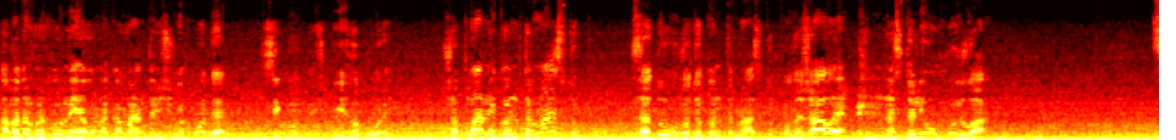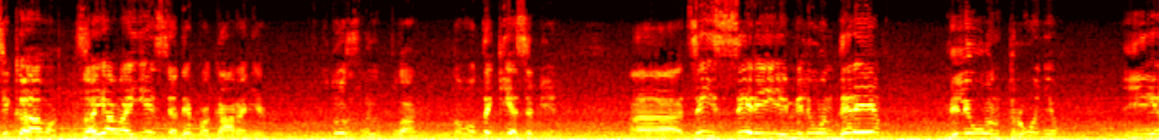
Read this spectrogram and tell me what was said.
А потім Верховний головнокомандуючий виходить, секундочку, і говорить, що плани контрнаступу задовго до контрнаступу лежали на столі у хуйла. Цікаво. Заява є, а де покарані? Хто злив план? Ну, от таке собі. А, Це із серії мільйон дерев, мільйон дронів і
